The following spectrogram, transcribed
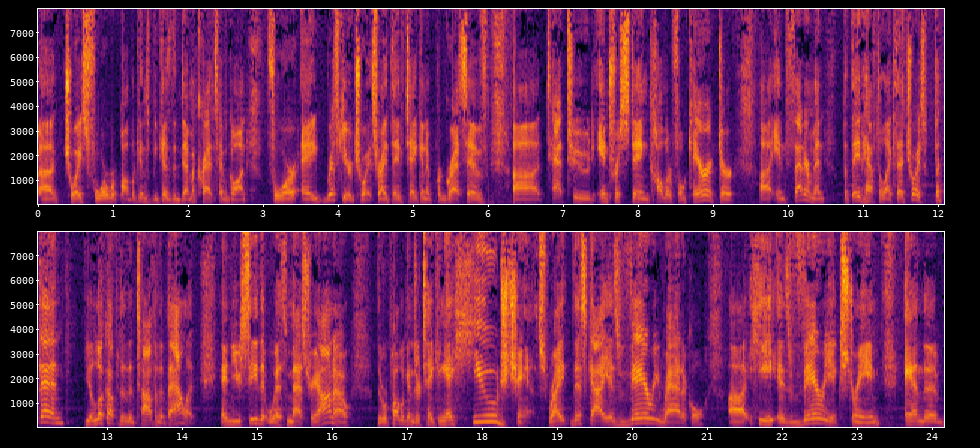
uh, choice for Republicans because the Democrats have gone for a riskier choice, right? They've taken a progressive, uh, tattooed, interesting, colorful character uh, in Fetterman, but they'd have to like that choice. But then you look up to the top of the ballot and you see that with Mastriano, the Republicans are taking a huge chance, right? This guy is very radical. Uh, he is very extreme. And the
